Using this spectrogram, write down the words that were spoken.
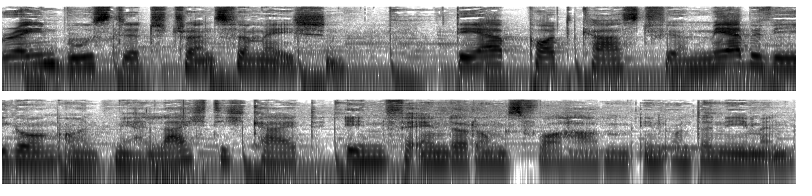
Brain Boosted Transformation, der Podcast für mehr Bewegung und mehr Leichtigkeit in Veränderungsvorhaben in Unternehmen.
